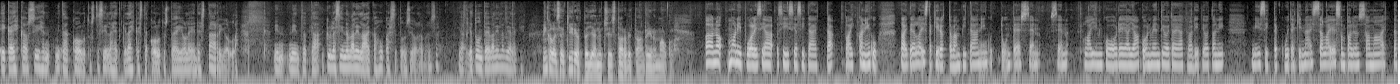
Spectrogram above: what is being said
eikä ehkä ole siihen mitään koulutusta sillä hetkellä, ehkä sitä koulutusta ei ole edes tarjolla, niin, niin tota, kyllä siinä välillä aika hukassa tunsi olevansa ja, ja tuntee välillä vieläkin. Minkälaisia kirjoittajia nyt siis tarvitaan, Riina Maukola? No monipuolisia siis ja sitä, että vaikka niin kuin taiteenlajista kirjoittavan pitää niin kuin tuntea sen, sen lajin koodeja ja konventioita ja traditioita, niin, niin sitten kuitenkin näissä lajeissa on paljon samaa, että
